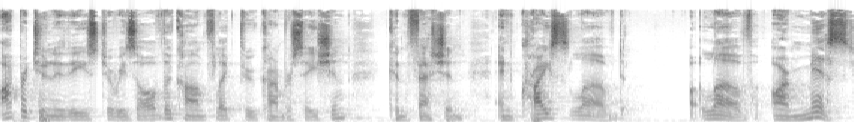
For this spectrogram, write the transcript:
opportunities to resolve the conflict through conversation, confession, and Christ's loved love are missed,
